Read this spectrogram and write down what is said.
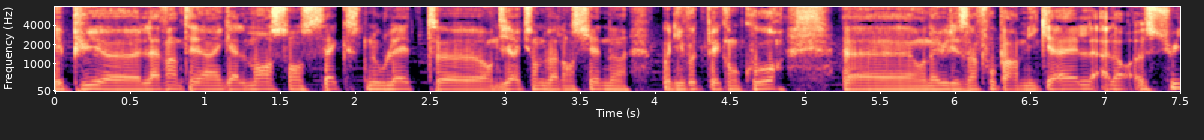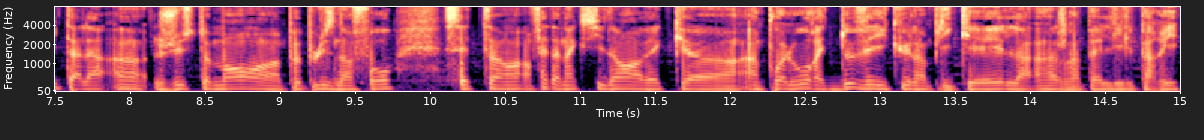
et puis la 21 également, son sexe noulette en direction de Valenciennes au niveau de Pécancourt. on a eu les infos par Michael. Alors suite à la 1, justement, un peu plus d'infos. C'est en fait un accident avec un poids lourd et deux véhicules impliqués. La 1, je rappelle, l'île Paris,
